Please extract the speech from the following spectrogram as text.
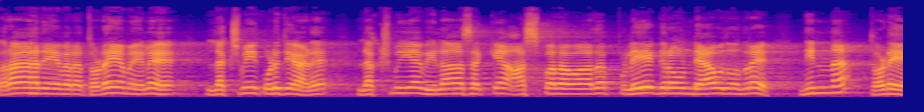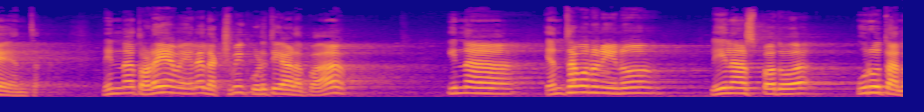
ವರಾಹದೇವರ ತೊಡೆಯ ಮೇಲೆ ಲಕ್ಷ್ಮೀ ಕುಳಿತಿಯಾಳೆ ಲಕ್ಷ್ಮಿಯ ವಿಲಾಸಕ್ಕೆ ಆಸ್ಪದವಾದ ಪ್ಲೇ ಗ್ರೌಂಡ್ ಯಾವುದು ಅಂದರೆ ನಿನ್ನ ತೊಡೆ ಅಂತ. ನಿನ್ನ ತೊಡೆಯ ಮೇಲೆ ಲಕ್ಷ್ಮಿ ಕುಳಿತಿಯಾಳಪ್ಪ. ಇನ್ನು ಎಂಥವನು ನೀನು? ಲೀಲಾಸ್ಪದ ಉರುತಲ.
